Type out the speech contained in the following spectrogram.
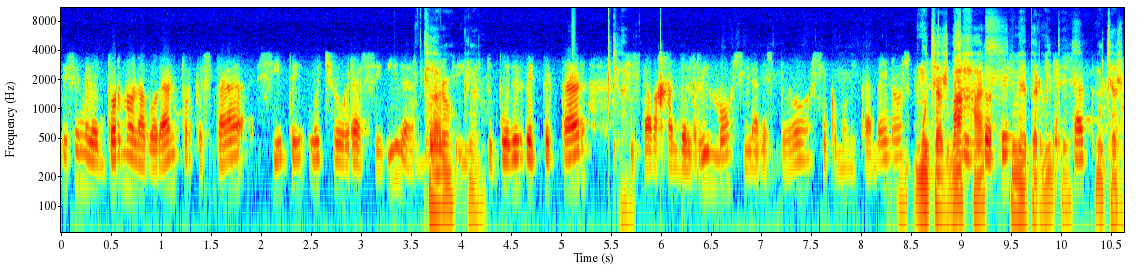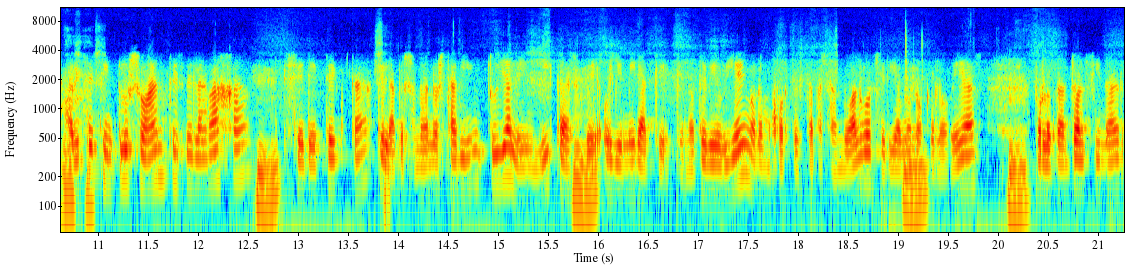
es en el entorno laboral porque está siete, ocho horas seguidas. Claro, y tú puedes detectar si está bajando el ritmo, si la ves peor, se comunica menos. Muchas bajas, si me permites. Muchas bajas. A veces incluso antes de la baja se detecta que la persona no está bien, tú ya le indicas que, oye, mira, que, que, no te veo bien, o a lo mejor te está pasando algo, sería bueno que lo veas. Por lo tanto, al final,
